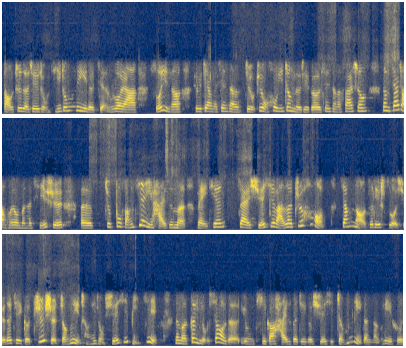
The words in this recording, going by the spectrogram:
导致的这种集中力的减弱呀。所以呢，就是这样的现象，就这种后遗症的这个现象的发生。那么家长朋友们呢，其实呃，就不妨建议孩子们每天在学习完了之后，将脑子里所学的这个知识整理成一种学习笔记，那么更有效的用提高孩子的这个学习整理的能力和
